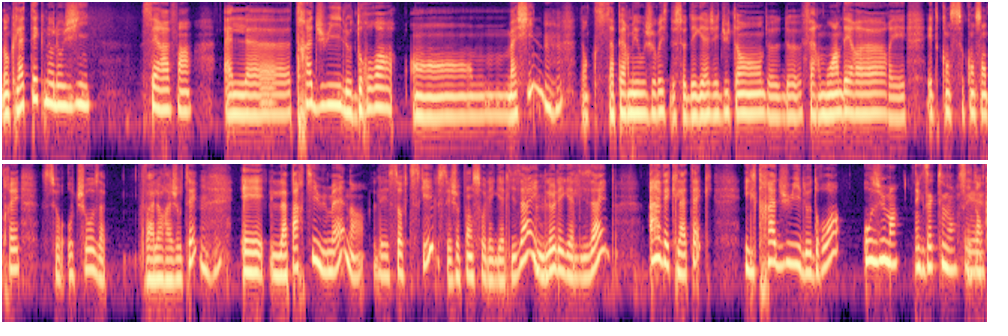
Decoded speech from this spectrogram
Donc la technologie Séraphin elle euh, traduit le droit en machine. Mhm. Donc, ça permet aux juristes de se dégager du temps, de, faire moins d'erreurs et, de se concentrer sur autre chose à valeur ajoutée. Mhm. Et la partie humaine, les soft skills, et je pense au legal design, mhm. le legal design, avec la tech, il traduit le droit aux humains. Exactement. Et donc,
